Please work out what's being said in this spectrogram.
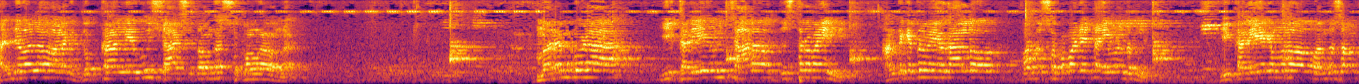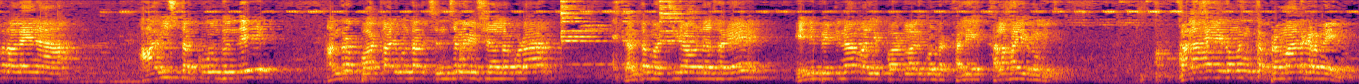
అందువల్ల వాళ్ళకి దుఃఖాలు లేవు శాశ్వతంగా సుఖంగా ఉన్నారు. మనం కూడా ఈ కలియుగం చాలా దుస్తరమైంది అంతకితం యుగాల్లో కొంత సుఖపడే టైం ఉంటుంది. ఈ కలియుగంలో వంద సంవత్సరాలైన ఆయుష్ తక్కువ ఉంటుంది. అందరూ పోట్లాడుకుంటారు చిన్న చిన్న విషయాల్లో కూడా. ఎంత మంచిగా ఉన్నా సరే ఎన్ని పెట్టినా మళ్ళీ పోట్లాడుకుంటారు. కలి కలహయుగం ఇది. కలహయుగం ఇంకా ప్రమాదకరమైనది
